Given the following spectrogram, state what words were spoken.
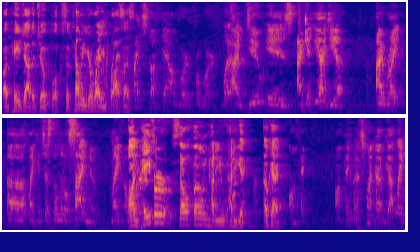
a page out of the joke book. So tell me your writing process. I write stuff down word for word. What I do is I get the idea. I write uh, like just a little side note, like a On paper, cell phone. How do you how do you get? Okay. On paper. On paper. That's why I've got like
